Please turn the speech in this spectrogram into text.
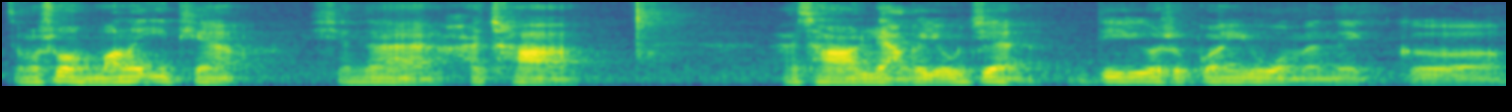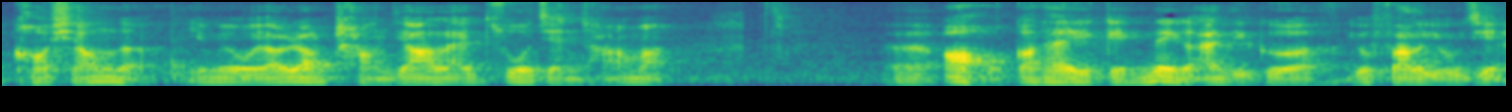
怎么说？忙了一天啊，现在还差还差两个邮件。第一个是关于我们那个烤箱的，因为我要让厂家来做检查嘛。呃，哦，我刚才给那个安迪哥又发个邮件，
